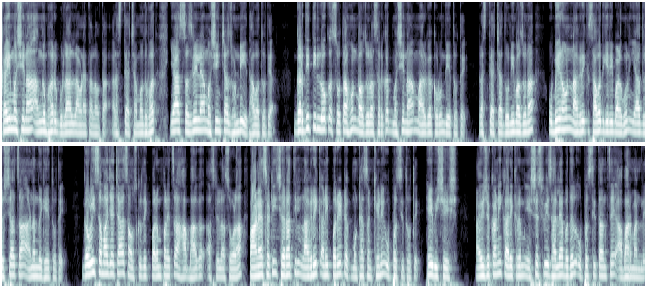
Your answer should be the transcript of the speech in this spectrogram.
काही मशीना अंगभर गुलाल लावण्यात आला होता. रस्त्याच्या मधोमध या सजलेल्या म्हशींच्या झुंडी धावत होत्या. गर्दीतील लोक स्वतःहून बाजूला सरकत मशीना मार्ग करून देत होते. रस्त्याच्या दोन्ही बाजूना उभे राहून नागरिक सावधगिरी बाळगून या दृश्याचा आनंद घेत होते. गवळी समाजाच्या सांस्कृतिक परंपरेचा हा भाग असलेला सोहळा पाहण्यासाठी शहरातील नागरिक आणि पर्यटक मोठ्या संख्येने उपस्थित होते. हे विशेष आयोजकांनी कार्यक्रम यशस्वी झाल्याबद्दल उपस्थितांचे आभार मानले.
